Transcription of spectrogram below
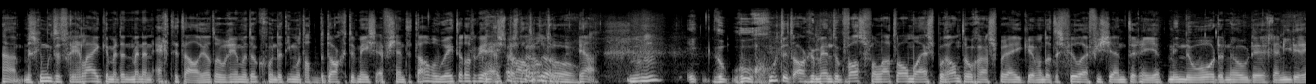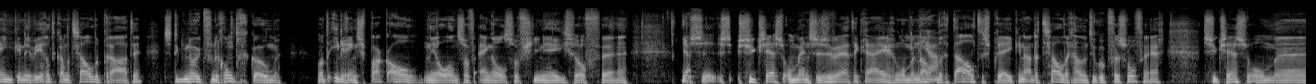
nou, misschien moet het vergelijken met een, met een echte taal. Je had op een gegeven moment ook gewoon dat iemand had bedacht de meest efficiënte taal. Hoe heet dat ook weer? Ja, Esperanto. Esperanto. Ja. Mm -hmm. Ik, hoe goed het argument ook was van laten we allemaal Esperanto gaan spreken. Want dat is veel efficiënter en je hebt minder woorden nodig. En iedereen in de wereld kan hetzelfde praten. Het is natuurlijk nooit van de grond gekomen. Want iedereen sprak al Nederlands of Engels of Chinees. Of, uh, Dus uh, succes om mensen zover te krijgen om een ja. andere taal te spreken. Nou, datzelfde gaat natuurlijk ook voor software. Succes om, uh,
